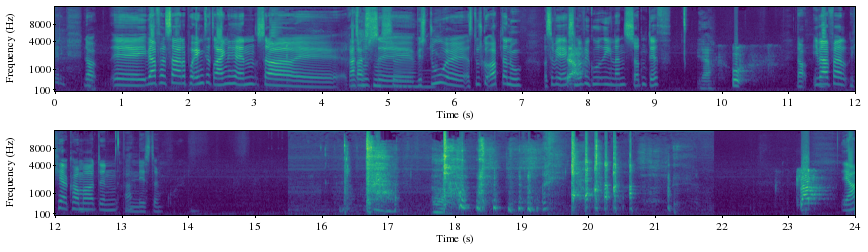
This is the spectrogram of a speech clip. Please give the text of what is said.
15. Ja. Nå, øh, i hvert fald så er der point til drengene herinde, så øh, Rasmus, Rasmus, øh, øh, hvis du, øh, altså du skal op der nu, og så vil jeg ikke Ja. ja. sige, at vi går ud i en eller anden sudden death. Ja. Uh. Nå, i hvert fald, her kommer den næste. Klap! Ja?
